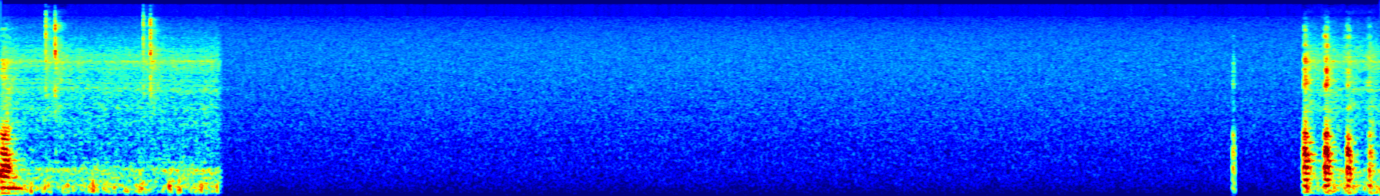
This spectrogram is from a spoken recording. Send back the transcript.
รันอัพอัพอัพอัพ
